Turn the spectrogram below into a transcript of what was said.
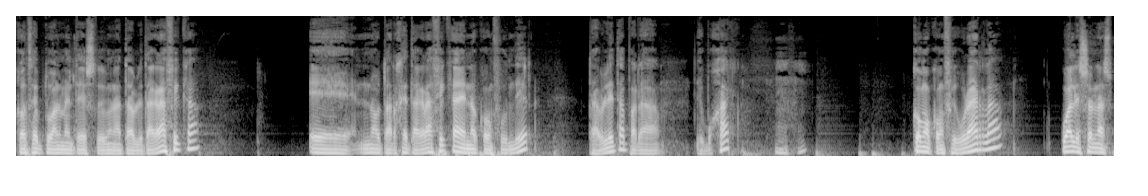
conceptualmente esto de una tableta gráfica, eh, no tarjeta gráfica, de no confundir, tableta para dibujar, cómo configurarla, cuáles son las,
